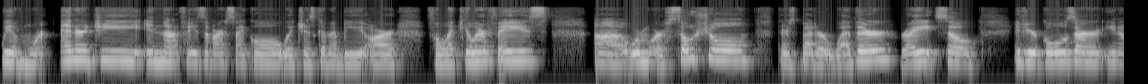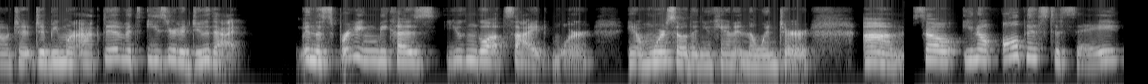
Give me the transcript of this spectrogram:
We have more energy in that phase of our cycle, which is going to be our follicular phase. Uh, we're more social. There's better weather, right? So if your goals are, you know, to to be more active, it's easier to do that in the spring because you can go outside more, you know, more so than you can in the winter. Um, so, you know, all this to say,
